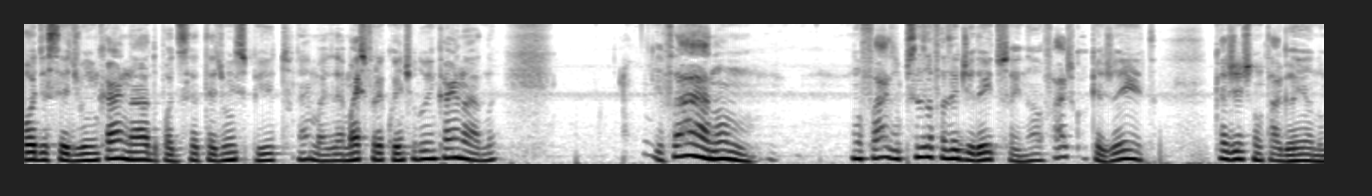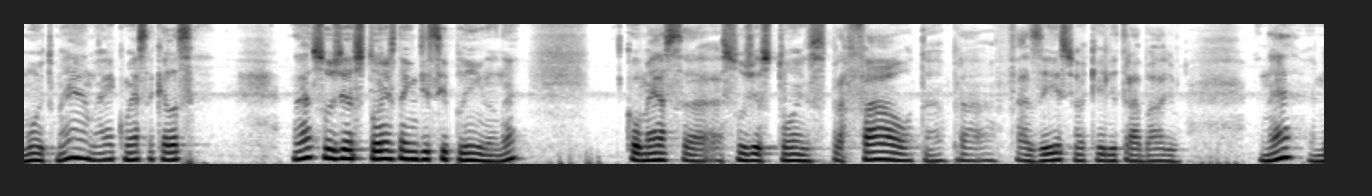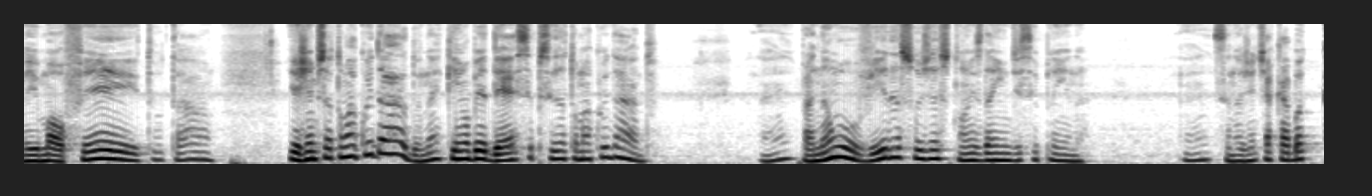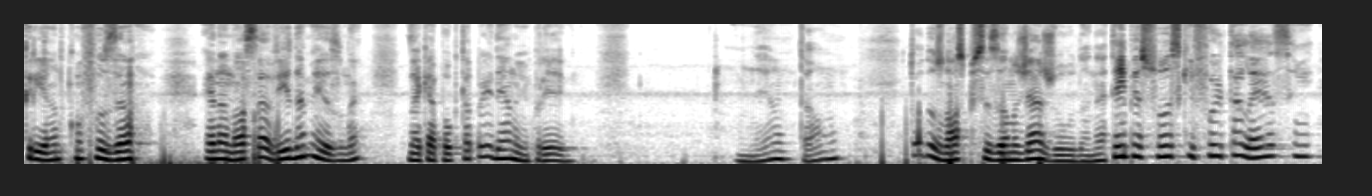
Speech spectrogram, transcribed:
Pode ser de um encarnado, pode ser até de um espírito, né? Mas é mais frequente o do encarnado, né? E fala, ah, não, Não faz, não precisa fazer direito isso aí não, faz de qualquer jeito, porque a gente não está ganhando muito mesmo, aí começa aquelas né, sugestões da indisciplina, né? Começa as sugestões para falta, para fazer esse ou aquele trabalho, né? Meio mal feito, tal. A gente precisa tomar cuidado, né? Quem obedece precisa tomar cuidado, né? Para não ouvir as sugestões da indisciplina. Né? Senão a gente acaba criando confusão é na nossa vida mesmo, né? Daqui a pouco está perdendo o emprego. Entendeu? Então, todos nós precisamos de ajuda, né? Tem pessoas que fortalecem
